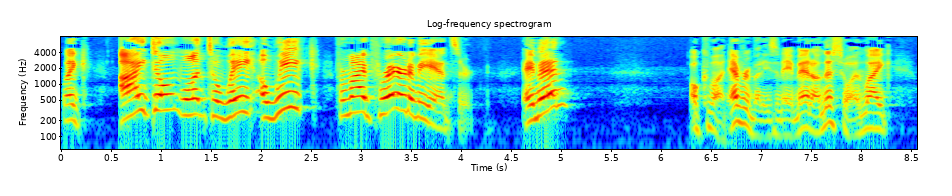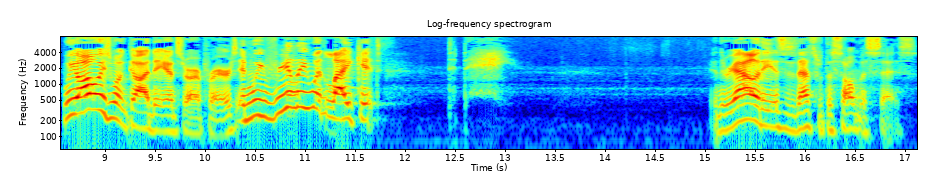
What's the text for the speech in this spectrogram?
Like, I don't want to wait a week for my prayer to be answered. Amen? Oh, come on. Everybody's an amen on this one. Like, we always want God to answer our prayers, and we really would like it And the reality is, is that's what the psalmist says.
